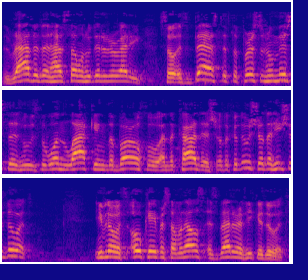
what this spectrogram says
Rather than have someone who did it already. So it's best if the person who missed it, who's the one lacking the baruch and the kaddish or the kedusha, that he should do it. Even though it's okay for someone else, it's better if he could do it.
